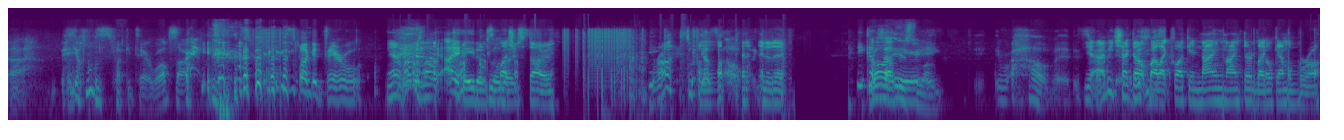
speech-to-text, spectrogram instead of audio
uh, Omos fucking terrible. I'm sorry. it's fucking terrible. Yeah, Raw was not, I Raw hate him too so much. much. I'm sorry. Raw too Yes, full oh at the my end of the day. He comes Raw out is there. Oh man. Yeah, I'd be fucking checked terrible. out by like fucking nine, nine thirty. Like, okay, I'm over Raw.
